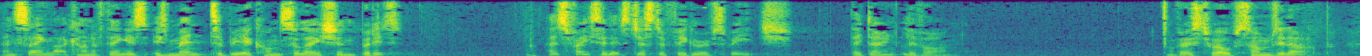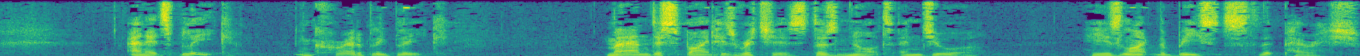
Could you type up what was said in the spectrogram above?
And saying that kind of thing is, is meant to be a consolation, but it's, let's face it, it's just a figure of speech. They don't live on. Verse 12 sums it up. And it's bleak, incredibly bleak. Man, despite his riches, does not endure. He is like the beasts that perish.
